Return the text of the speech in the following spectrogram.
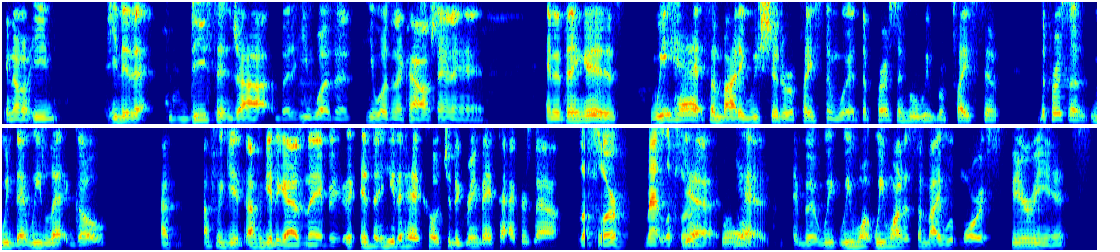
You know he he did a decent job, but he wasn't he wasn't a Kyle Shanahan. And the thing is, we had somebody we should have replaced him with. The person who we replaced him, the person we, that we let go. I, I forget I forget the guy's name, but isn't he the head coach of the Green Bay Packers now? Lafleur, Matt Lafleur. Yeah, Yeah. yeah. But we, we want we wanted somebody with more experience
